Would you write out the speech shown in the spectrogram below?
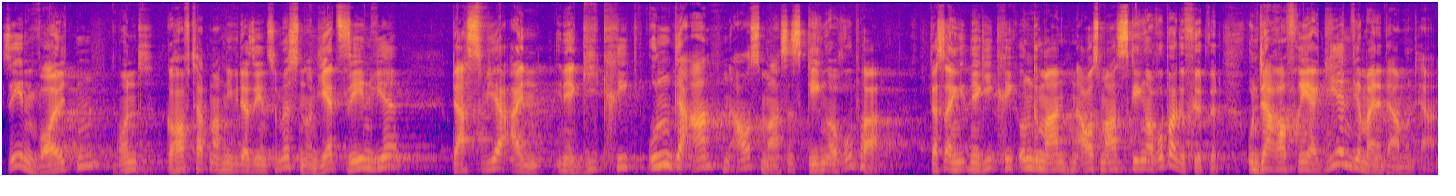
sehen wollten und gehofft hatten, auch nie wieder sehen zu müssen. Und jetzt sehen wir, dass wir einen Energiekrieg ungeahnten Ausmaßes gegen Europa dass ein Energiekrieg ungemahnten Ausmaßes gegen Europa geführt wird. Und darauf reagieren wir, meine Damen und Herren,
